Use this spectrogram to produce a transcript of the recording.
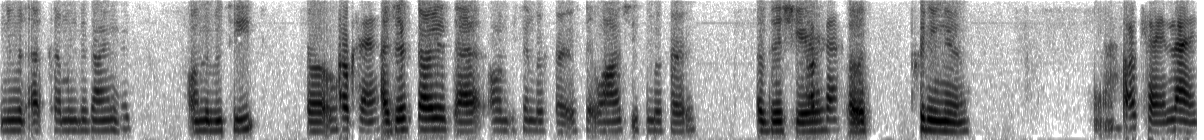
new and upcoming designers on the boutique. So Okay. I just started that on December 1st. It launched December 1st of this year. Okay. So it's pretty new. Yeah. Okay, nice.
